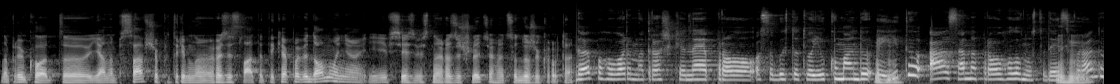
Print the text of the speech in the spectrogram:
наприклад, е, я написав, що потрібно розіслати таке повідомлення, і всі, звісно, розішлють його. Це дуже круто. Давай поговоримо трошки не про особисто твою команду ЕІТу, а саме про головну студентську раду.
